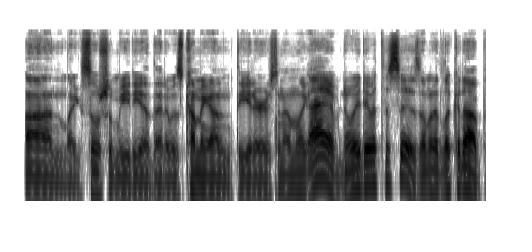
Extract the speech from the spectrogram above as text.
on like social media that it was coming out in theaters, and I'm like I have no idea what this is. I'm gonna look it up,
